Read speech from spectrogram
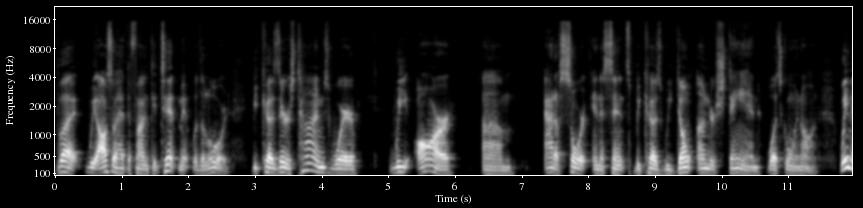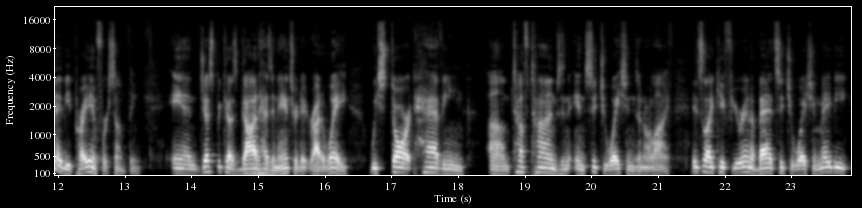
but we also have to find contentment with the Lord because there's times where we are um, out of sort in a sense because we don't understand what's going on. We may be praying for something and just because God hasn't answered it right away, we start having um, tough times in situations in our life. It's like if you're in a bad situation, maybe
